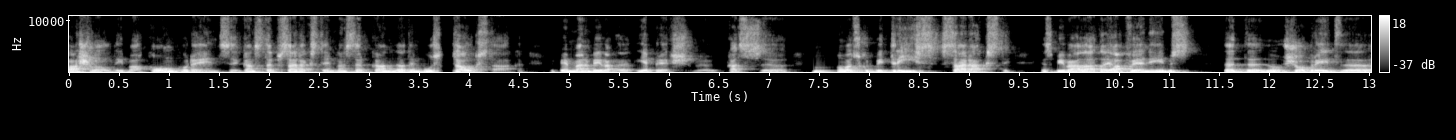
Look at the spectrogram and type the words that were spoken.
pašvaldībā konkurence gan starp sarakstiem, gan starp kandidātiem būs augstāka. Ja, piemēram, bija iepriekš kāds novads, kur bija trīs saraksti, kas bija vēlētāju apvienības, tad eh, nu, šobrīd, eh,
